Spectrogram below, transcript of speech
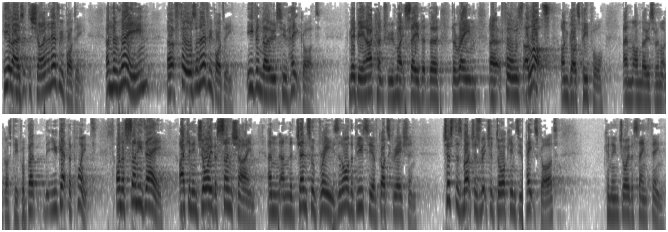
He allows it to shine on everybody. And the rain uh, falls on everybody, even those who hate God. Maybe in our country we might say that the, the rain uh, falls a lot on God's people and on those who are not God's people. But you get the point. On a sunny day, I can enjoy the sunshine and, and the gentle breeze and all the beauty of God's creation. Just as much as Richard Dawkins, who hates God, can enjoy the same thing.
